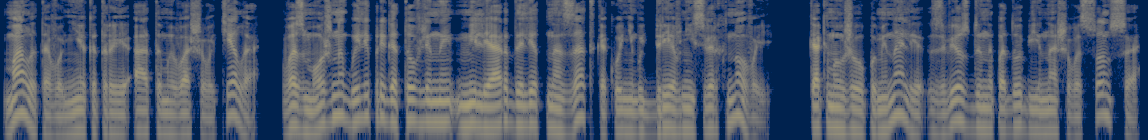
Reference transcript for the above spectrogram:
Мало того, некоторые атомы вашего тела, возможно, были приготовлены миллиарды лет назад какой-нибудь древней сверхновой. Как мы уже упоминали, звезды наподобие нашего Солнца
